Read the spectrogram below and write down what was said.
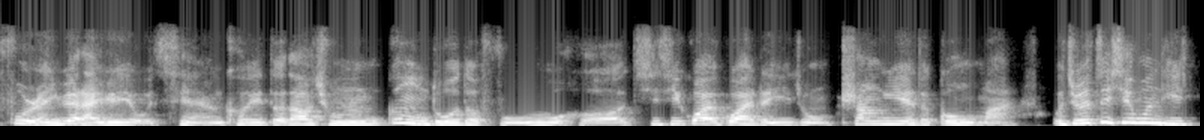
富人越来越有钱，可以得到穷人更多的服务和奇奇怪怪的一种商业的购买。我觉得这些问题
